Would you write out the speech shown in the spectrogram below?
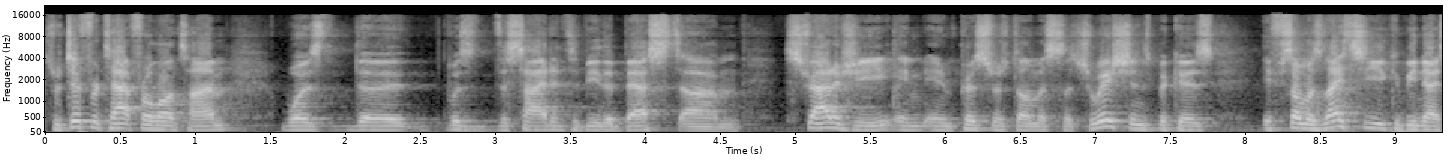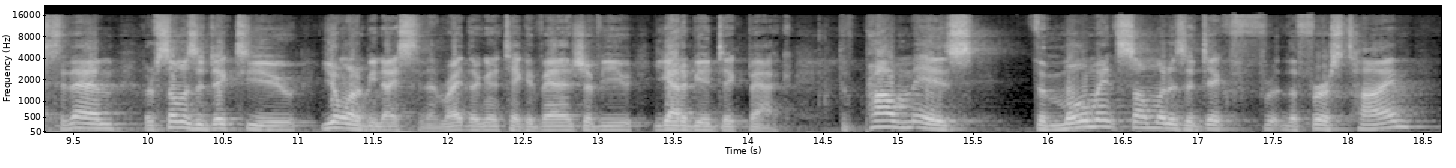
So tit for tat for a long time was the was decided to be the best um, strategy in, in prisoner's dilemma situations because if someone's nice to you, you can be nice to them. But if someone's a dick to you, you don't want to be nice to them, right? They're going to take advantage of you. You got to be a dick back. The problem is the moment someone is a dick for the first time,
